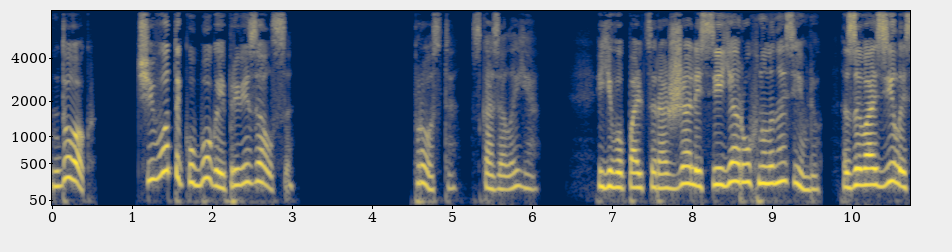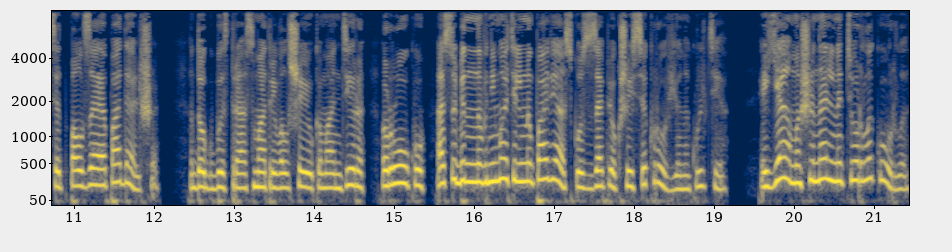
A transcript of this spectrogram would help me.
«Док, чего ты к убогой привязался?» «Просто», — сказала я. Его пальцы разжались, и я рухнула на землю. Завозилась, отползая подальше. Док быстро осматривал шею командира, руку, особенно внимательно повязку с запекшейся кровью на культе. Я машинально терла горло.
